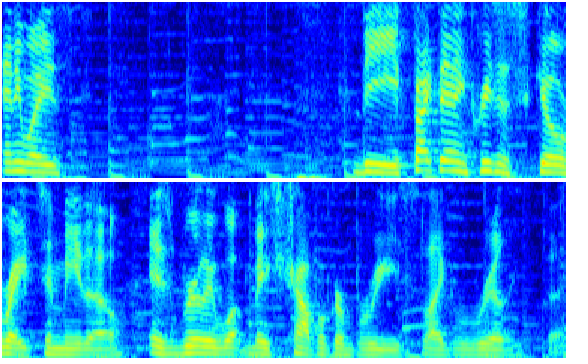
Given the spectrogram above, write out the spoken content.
anyways, the fact that it increases skill rate to me though is really what makes Tropical Breeze like really good.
